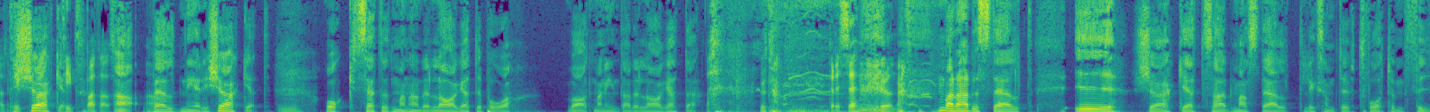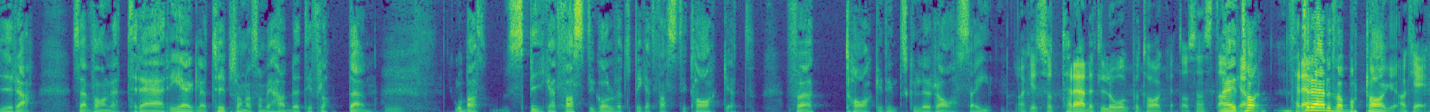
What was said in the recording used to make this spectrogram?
Ja, tippat, köket. Tippat alltså? Ja, vält ner i köket. Mm. Och sättet man hade lagat det på var att man inte hade lagat det. Utan Presenning runt. man hade ställt i köket så hade man ställt liksom typ två tum fyra. Så här vanliga träregler, typ sådana som vi hade till flotten. Och bara spikat fast i golvet, spikat fast i taket. För att taket inte skulle rasa in. Okej, så trädet låg på taket och sen Nej, stadgar ta- man... Trä- trädet var borttaget. Okej,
